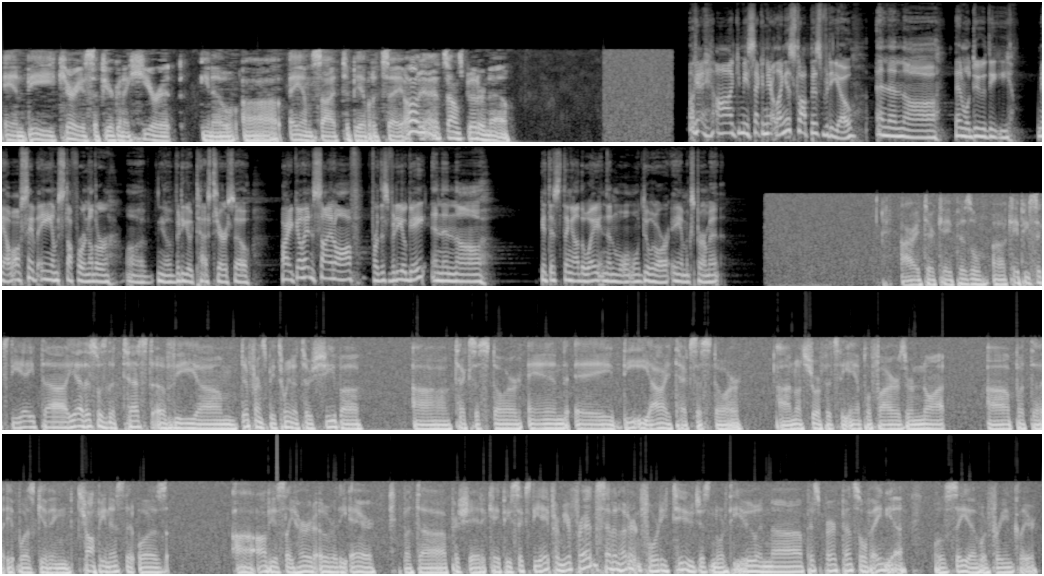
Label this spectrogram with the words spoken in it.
and b curious if you're going to hear it. You know, uh, AM side to be able to say, "Oh yeah, it sounds good," or no. Okay, uh, give me a second here. I'm going to stop this video, and then uh, then we'll do the yeah. I'll save AM stuff for another uh, you know video test here. So all right, go ahead and sign off for this video gate, and then uh, get this thing out of the way, and then we'll we'll do our AM experiment. All right, there, K Pizzle, uh, KP68. Uh, yeah, this was the test of the um, difference between a Toshiba uh, Texas Star and a DEI Texas Star. Uh, I'm not sure if it's the amplifiers or not, uh, but uh, it was giving choppiness that was uh, obviously heard over the air. But uh, appreciate it, KP68 from your friend 742, just north of you in uh, Pittsburgh, Pennsylvania. We'll see you. We're free and clear.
